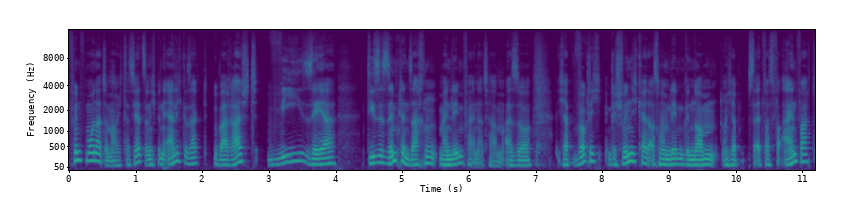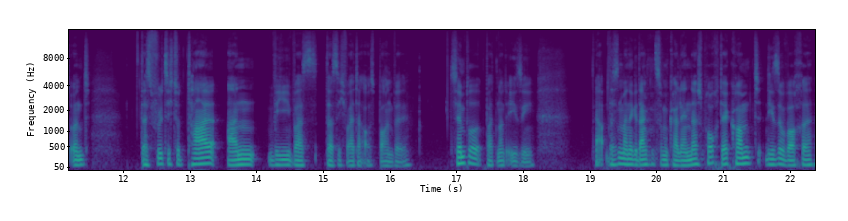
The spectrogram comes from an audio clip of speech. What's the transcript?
Fünf Monate mache ich das jetzt und ich bin ehrlich gesagt überrascht, wie sehr diese simplen Sachen mein Leben verändert haben. Also ich habe wirklich Geschwindigkeit aus meinem Leben genommen und ich habe es etwas vereinfacht und das fühlt sich total an wie was, das ich weiter ausbauen will. Simple but not easy. Ja, das sind meine Gedanken zum Kalenderspruch. Der kommt diese Woche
